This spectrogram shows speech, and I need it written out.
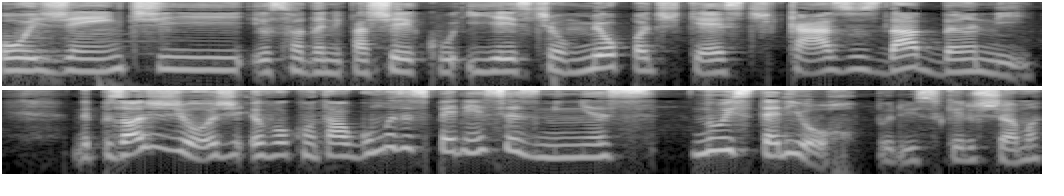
Oi, gente, eu sou a Dani Pacheco e este é o meu podcast Casos da Dani. No episódio de hoje eu vou contar algumas experiências minhas no exterior, por isso que ele chama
